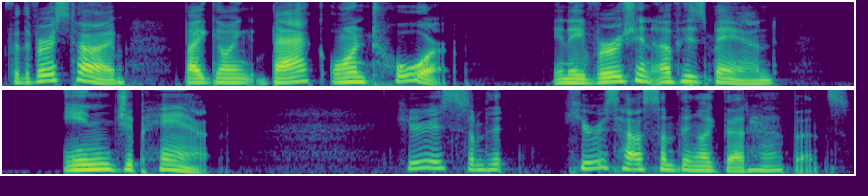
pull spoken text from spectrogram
for the first time by going back on tour in a version of his band in Japan. Here is something here is how something like that happens.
